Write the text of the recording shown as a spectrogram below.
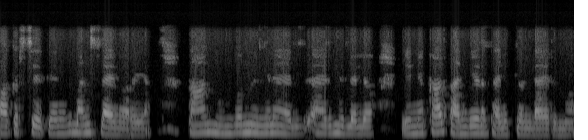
പകർച്ചയൊക്കെ എനിക്ക് മനസ്സിലായെന്ന് പറയാം. താൻ മുമ്പൊന്നും ഇങ്ങനെ ആയിരുന്നില്ലല്ലോ. എന്നെക്കാൾ തന്റെ ഇടം തനിക്കുണ്ടായിരുന്നു.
